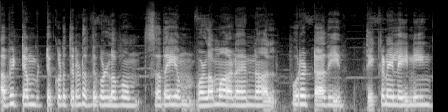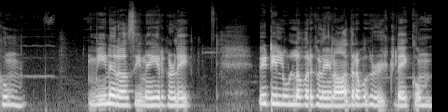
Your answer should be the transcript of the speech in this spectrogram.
அவிட்டம் விட்டு கொடுத்து நடந்து கொள்ளவும் சதயம் வளமான நாள் புரட்டாதி தெக்கநிலை நீங்கும் மீனராசி நேயர்களே வீட்டில் உள்ளவர்களின் ஆதரவுகள் கிடைக்கும்.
